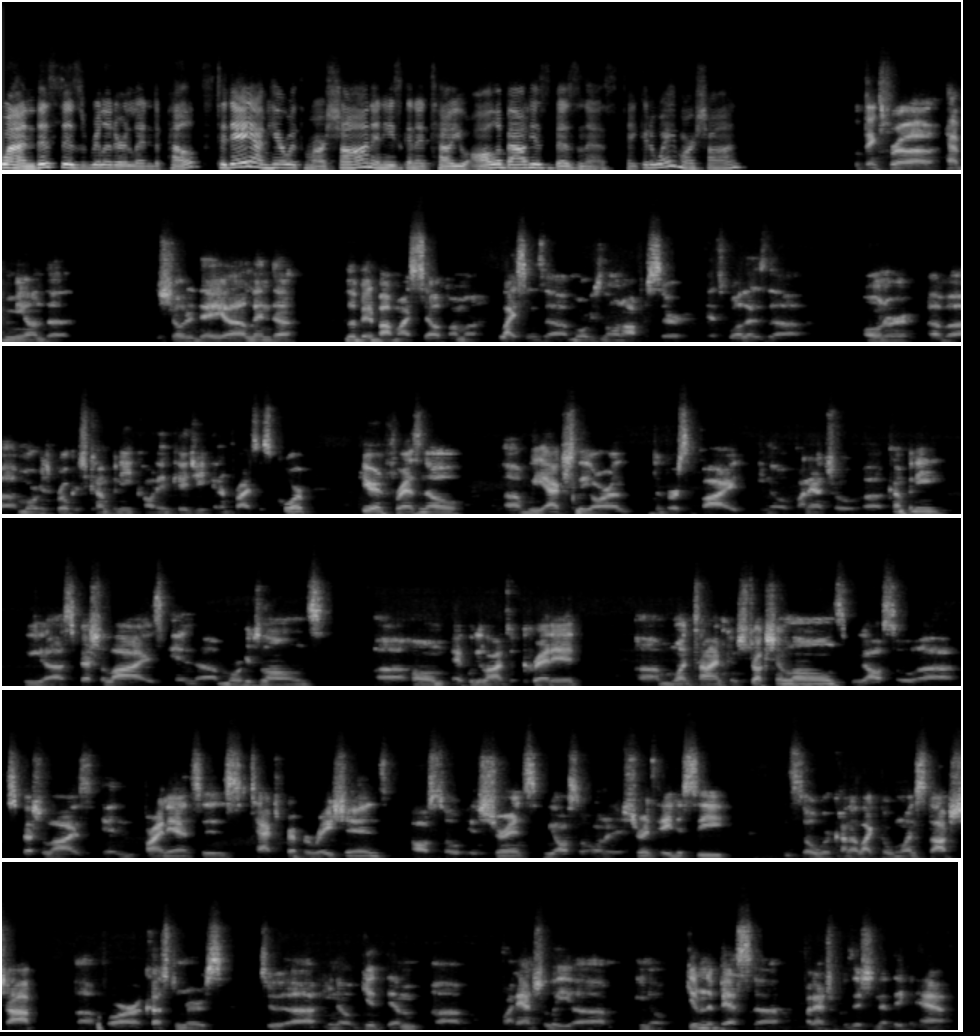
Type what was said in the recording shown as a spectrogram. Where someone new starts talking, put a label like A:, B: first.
A: Everyone. This is Realtor Linda Peltz. Today I'm here with Marshawn, and he's going to tell you all about his business. Take it away, Marshawn.
B: Well, thanks for uh, having me on the show today, uh, Linda. A little bit about myself. I'm a licensed uh, mortgage loan officer as well as the owner of a mortgage brokerage company called MKG Enterprises Corp. Here in Fresno, uh, we actually are a diversified, you know, financial uh, company we uh, specialize in uh, mortgage loans, uh, home equity lines of credit, um, one-time construction loans. We also uh, specialize in finances, tax preparations, also insurance. We also own an insurance agency, and so we're kind of like the one-stop shop uh, for our customers to uh, you know get them financially, you know, give them the best financial position that they can have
